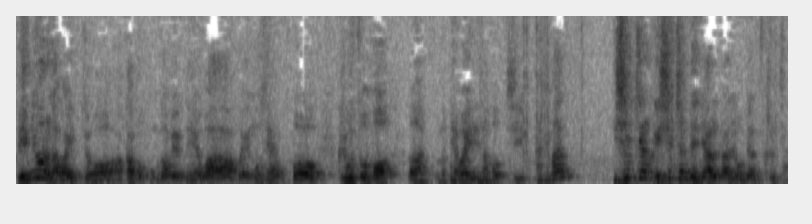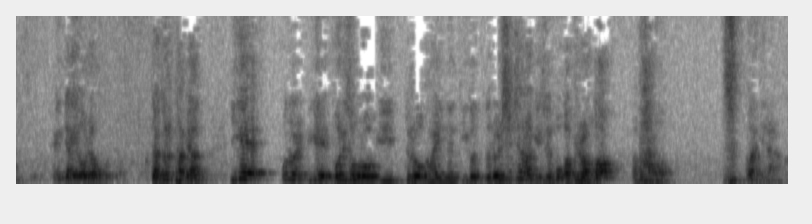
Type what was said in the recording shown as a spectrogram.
매뉴얼은 나와 있죠. 아까 뭐 공감의 대화, 뭐 앵무새 합법, 그리고 또 뭐, 어, 뭐 대화의 일삼 법칙. 하지만 이 실제로 그게 실천되냐를 따져보면 그렇지 않습니다. 굉장히 어려운 거죠. 자, 그렇다면 이게 오늘 이게 머릿속으로 이 들어가 있는 이것들을 실천하기 위해서 뭐가 필요한 거? 아, 바로 습관이라는 거.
